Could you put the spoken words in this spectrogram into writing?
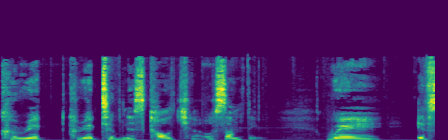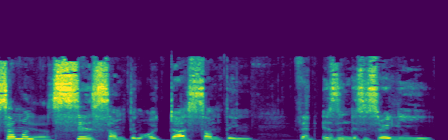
correct correctiveness culture or something. Where if someone Yeah. says something or does something that isn't necessarily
